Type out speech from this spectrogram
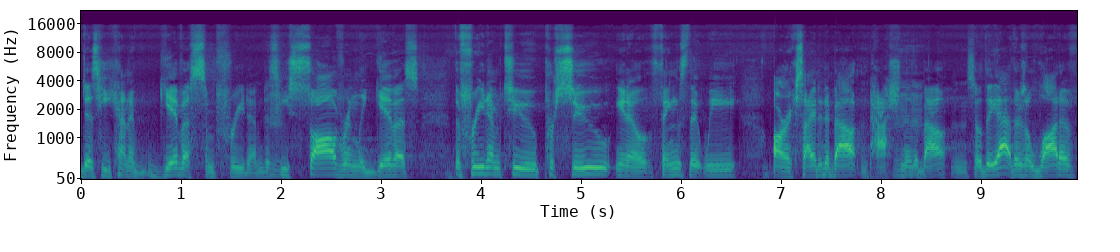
does he kind of give us some freedom? Does mm. he sovereignly give us the freedom to pursue, you know, things that we are excited about and passionate mm-hmm. about? And so, the, yeah, there's a lot of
